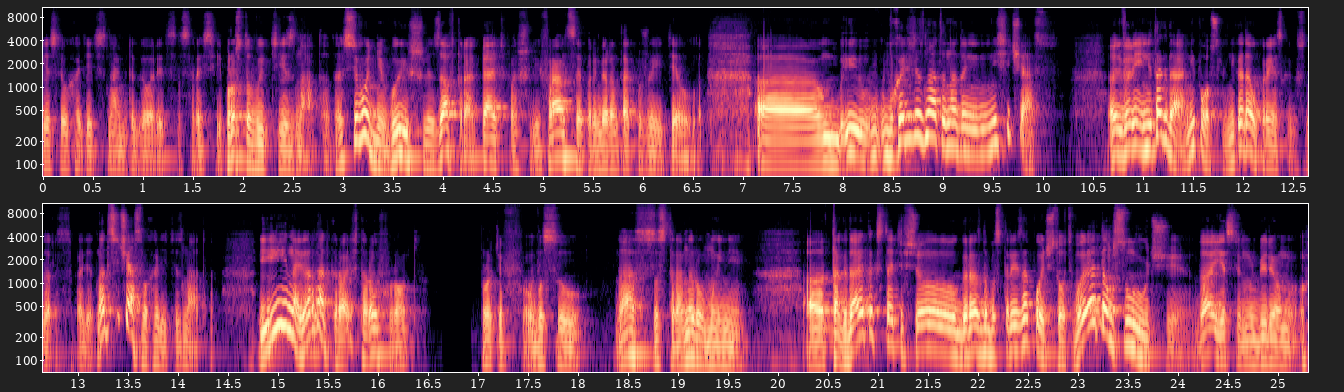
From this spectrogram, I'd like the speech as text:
если вы хотите с нами договориться с Россией. Просто выйти из НАТО. Да? Сегодня вышли, завтра опять пошли. Франция примерно так уже и делала. Эм, и выходить из НАТО надо не сейчас. Э, вернее, не тогда, не после, не когда украинское государство пойдет. Надо сейчас выходить из НАТО. И, наверное, открывать второй фронт против ВСУ да, со стороны Румынии. А, тогда это, кстати, все гораздо быстрее закончится. Вот в этом случае, да, если мы берем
